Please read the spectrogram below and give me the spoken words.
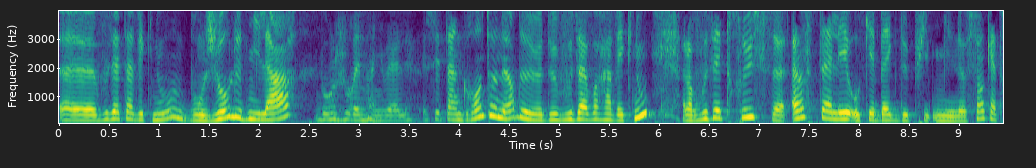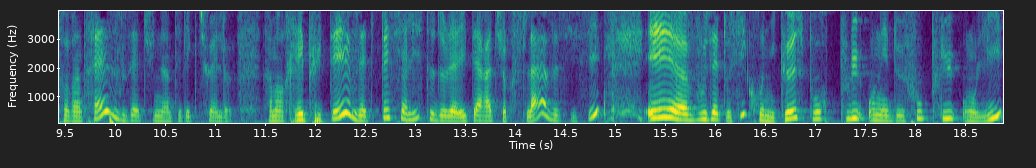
Euh, Vous êtes avec nous. Bonjour Ludmila. Bonjour Emmanuel. C'est un grand honneur de, de vous avoir avec nous. Alors vous êtes russe installée au Québec depuis 1993. Vous êtes une intellectuelle vraiment réputée. Vous êtes spécialiste de la littérature slave, ici, et euh, vous êtes aussi chroniqueuse pour Plus on est de fous, plus on lit,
